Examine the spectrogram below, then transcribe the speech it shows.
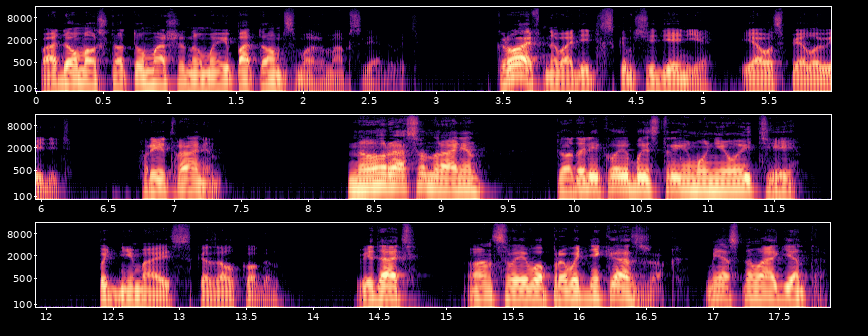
Подумал, что ту машину мы и потом сможем обследовать. Кровь на водительском сиденье я успел увидеть. Фрид ранен. Ну, раз он ранен, то далеко и быстро ему не уйти, поднимаясь, сказал Коган. Видать, он своего проводника сжег, местного агента.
